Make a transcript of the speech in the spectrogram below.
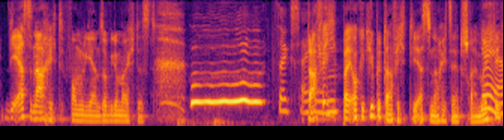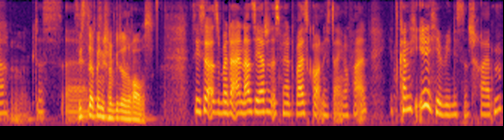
die erste Nachricht formulieren, so wie du möchtest. Uh, so exciting. Darf ich, bei OkCupid darf ich die erste Nachricht selbst schreiben, Ja, richtig? ja. okay. Das, äh, Siehst du, da bin ich schon wieder raus. Siehst du, also bei der einen Asiatin ist mir halt weiß Gott nichts eingefallen. Jetzt kann ich ihr hier wenigstens schreiben.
